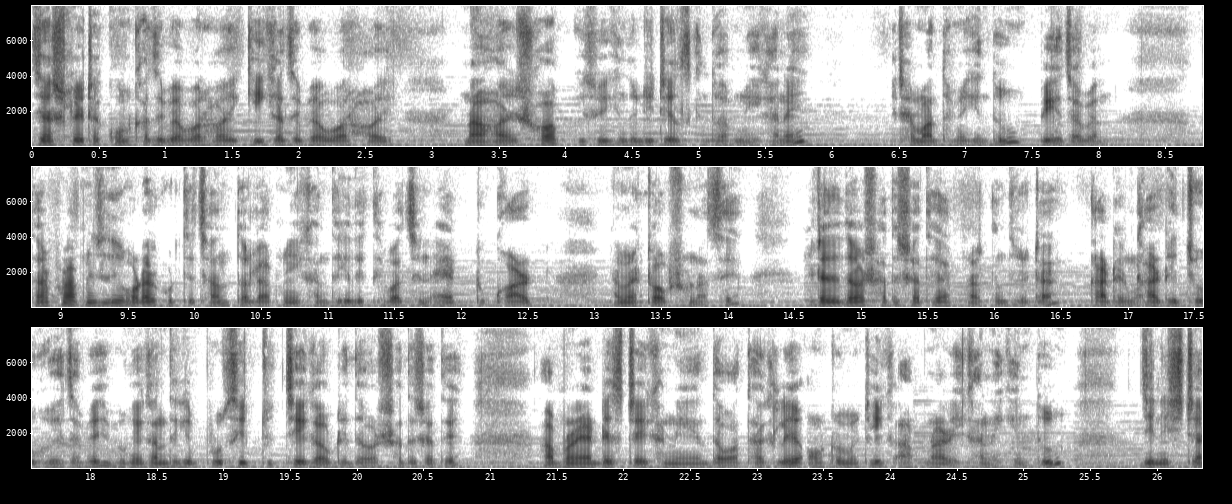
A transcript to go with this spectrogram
যে আসলে এটা কোন কাজে ব্যবহার হয়, কী কাজে ব্যবহার হয়, না হয় সব কিছুই কিন্তু ডিটেলস কিন্তু আপনি এখানে এটার মাধ্যমে কিন্তু পেয়ে যাবেন। তারপর আপনি যদি অর্ডার করতে চান তাহলে আপনি এখান থেকে দেখতে পাচ্ছেন অ্যাড টু কার্ট নামে একটা অপশন আছে। এটাতে দেওয়ার সাথে সাথে আপনার কিন্তু এটা কার্ডের কার্ডে যোগ হয়ে যাবে এবং এখান থেকে প্রসিড টু চেক আউটে দেওয়ার সাথে সাথে আপনার অ্যাড্রেসটা এখানে দেওয়া থাকলে অটোমেটিক আপনার এখানে কিন্তু জিনিসটা,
